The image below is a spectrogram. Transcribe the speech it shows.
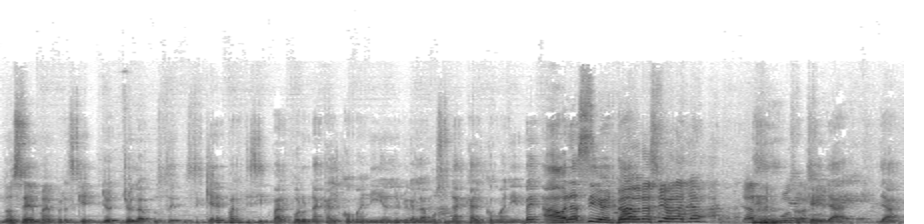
No sé, man, pero es que yo, yo la- usted, usted quiere participar por una calcomanía. Le regalamos una calcomanía. Ve, ahora sí, ¿verdad? ahora sí, ahora ya. Ya se puso ok, así. ya, ya.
